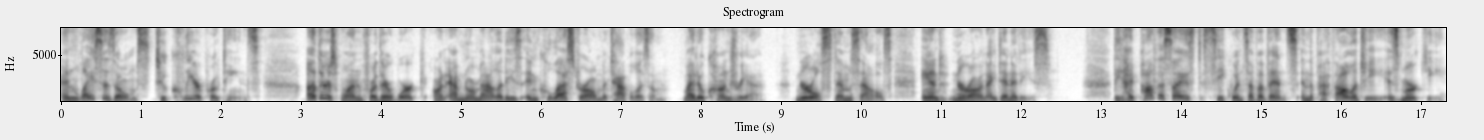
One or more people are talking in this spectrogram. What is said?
and lysosomes to clear proteins. Others won for their work on abnormalities in cholesterol metabolism, mitochondria, neural stem cells, and neuron identities. The hypothesized sequence of events in the pathology is murky.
